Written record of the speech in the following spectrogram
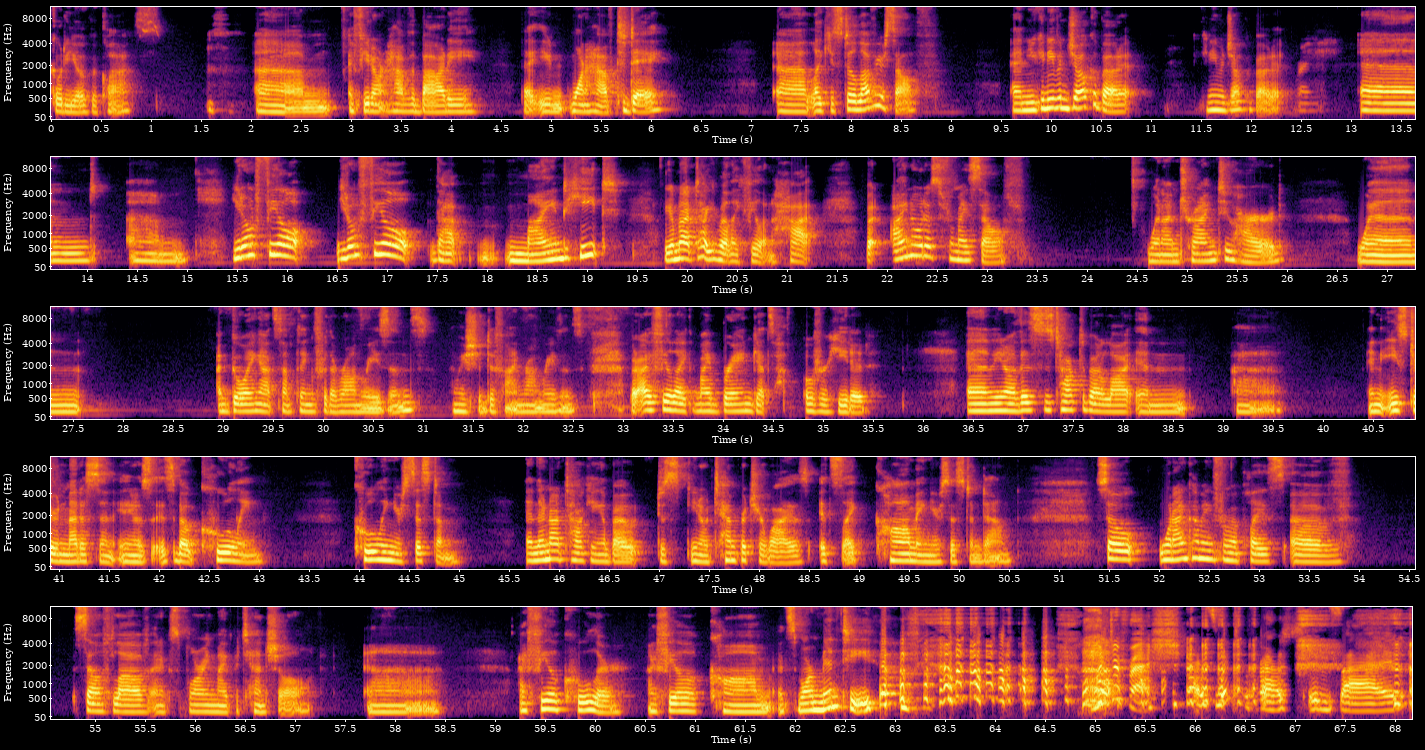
go to yoga class, mm-hmm. um, if you don't have the body that you want to have today. Uh, like you still love yourself, and you can even joke about it. You can even joke about it, right? And um, you don't feel you don't feel that mind heat. Like I'm not talking about like feeling hot, but I notice for myself when I'm trying too hard, when I'm going at something for the wrong reasons, and we should define wrong reasons, but I feel like my brain gets overheated. And you know, this is talked about a lot in uh, in Eastern medicine. You know, it's, it's about cooling, cooling your system and they're not talking about just you know temperature wise it's like calming your system down so when i'm coming from a place of self-love and exploring my potential uh, i feel cooler I feel calm. It's more minty. winter fresh. it's winter fresh inside.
